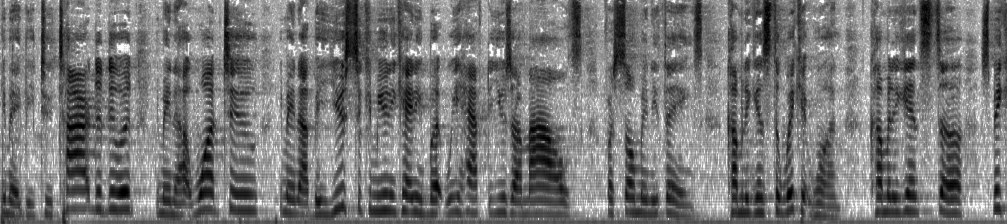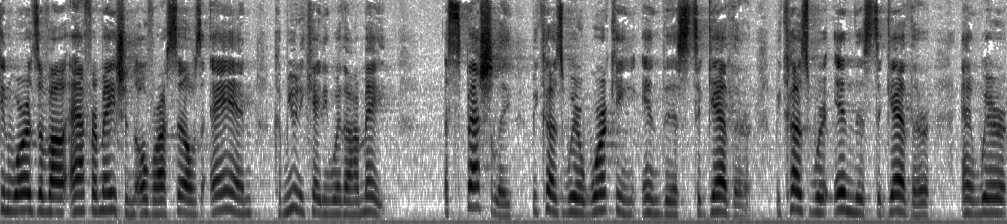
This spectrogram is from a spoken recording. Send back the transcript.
You may be too tired to do it. You may not want to. You may not be used to communicating, but we have to use our mouths for so many things. Coming against the wicked one, coming against uh, speaking words of affirmation over ourselves, and communicating with our mate. Especially because we're working in this together. Because we're in this together and we're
